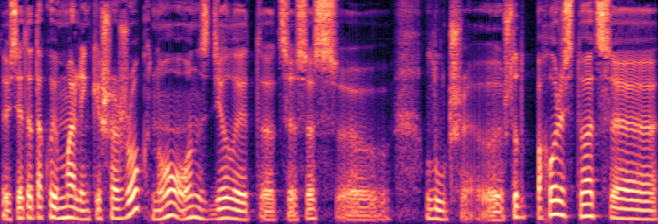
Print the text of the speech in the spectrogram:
То есть это такой маленький шажок, но он сделает CSS лучше. Что-то похожая ситуация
